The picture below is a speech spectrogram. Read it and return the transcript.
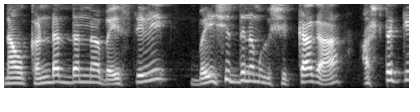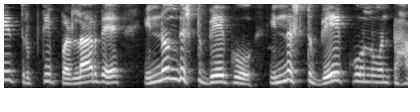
ನಾವು ಕಂಡದ್ದನ್ನು ಬಯಸ್ತೀವಿ, ಬಯಸಿದ್ದು ನಮಗೆ ಸಿಕ್ಕಾಗ ಅಷ್ಟಕ್ಕೆ ತೃಪ್ತಿ ಪಡಲಾರ್ದೆ ಇನ್ನೊಂದಿಷ್ಟು ಬೇಕು, ಇನ್ನಷ್ಟು ಬೇಕು ಅನ್ನುವಂತಹ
